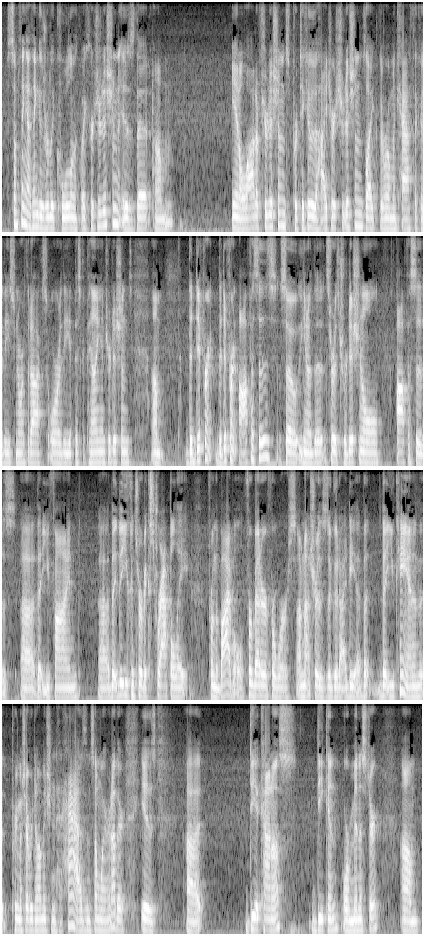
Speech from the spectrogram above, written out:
Something I think is really cool in the Quaker tradition is that um, in a lot of traditions, particularly the high church traditions like the Roman Catholic or the Eastern Orthodox or the Episcopalian traditions, um, the different the different offices. So you know the sort of traditional offices uh, that you find uh, that, that you can sort of extrapolate from the Bible, for better or for worse. I'm not sure this is a good idea, but that you can, and that pretty much every denomination has in some way or another, is uh, diakonos, deacon or minister, um,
